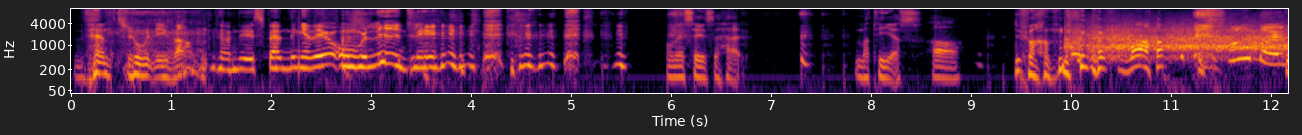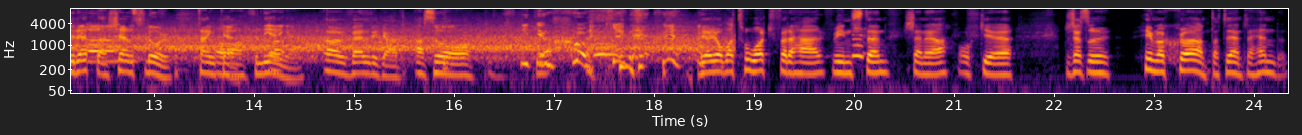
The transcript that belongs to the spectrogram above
Vem tror ni vann? Ja, det är spänningen är olidlig. Om jag säger så här. Mattias, Ja. du vann. Wow. Oh my Berätta, god. känslor, tankar, Ja. funderingar. Överväldigad. Alltså, Vilken chock. vi har jobbat hårt för det här, vinsten, känner jag. Och eh, det känns så himla skönt att det äntligen händer.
